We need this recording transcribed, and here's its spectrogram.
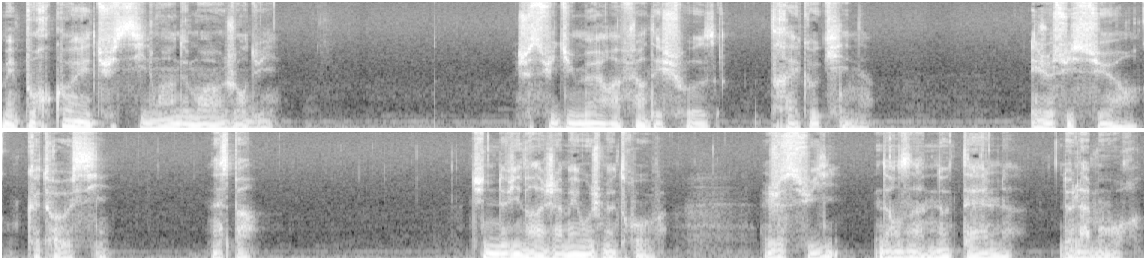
Mais pourquoi es-tu si loin de moi aujourd'hui? Je suis d'humeur à faire des choses très coquines. Et je suis sûr que toi aussi, n'est-ce pas? Tu ne devineras jamais où je me trouve. Je suis dans un hôtel de l'amour.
